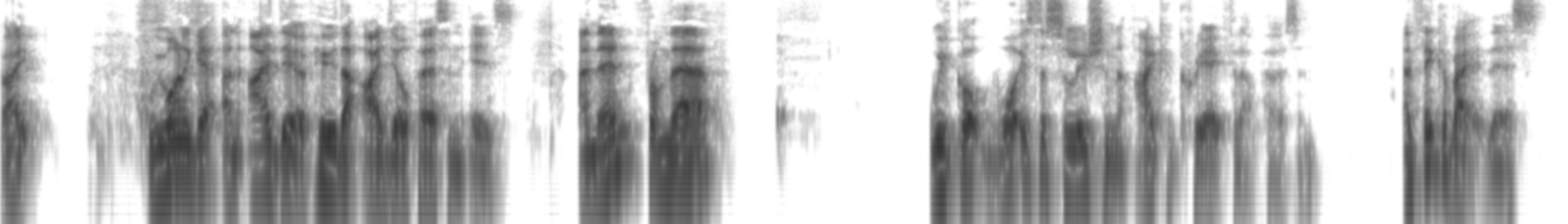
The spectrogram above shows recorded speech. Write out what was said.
Right. We want to get an idea of who that ideal person is. And then from there, we've got what is the solution that I could create for that person? And think about this.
